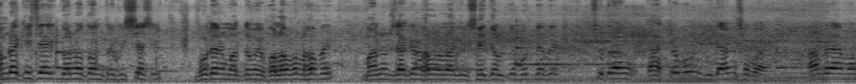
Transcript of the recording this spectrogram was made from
আমরা কি চাই? গণতন্ত্রে বিশ্বাসী, ভোটের মাধ্যমে ফলাফল হবে। মানুষ যাকে ভালো লাগে সেই দলকে ভোট দেবে। সুতরাং কাকরাবন বিধানসভায় আমরা এমন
